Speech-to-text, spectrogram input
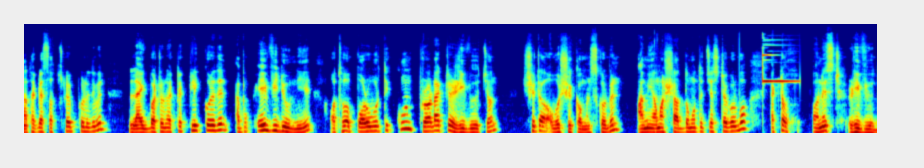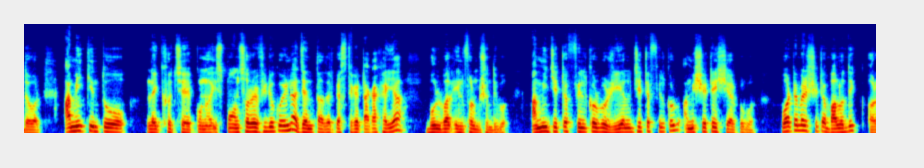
না থাকলে সাবস্ক্রাইব করে দেবেন লাইক বাটন একটা ক্লিক করে দেন এবং এই ভিডিও নিয়ে অথবা পরবর্তী কোন প্রোডাক্টের রিভিউ চান সেটা অবশ্যই কমেন্টস করবেন। আমি আমার সাধ্যমতো চেষ্টা করব একটা অনেস্ট রিভিউ দেওয়ার। আমি কিন্তু লাইক হচ্ছে কোনো স্পন্সরের ভিডিও করি না, যেন তাদের কাছ থেকে টাকা খাইয়া ভুলভাল ইনফরমেশন দিব। আমি যেটা ফিল করব রিয়েল যেটা ফিল করব আমি সেটাই শেয়ার করব। হোয়াট এভার সেটা ভালো দিক আর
